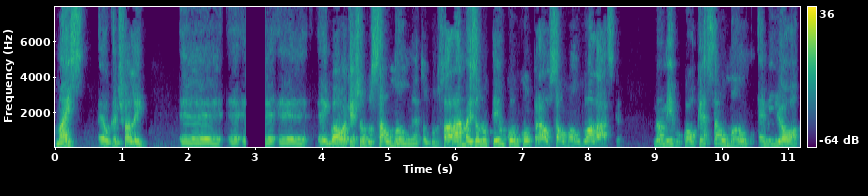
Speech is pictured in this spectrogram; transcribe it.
mas é o que eu te falei. É, é, é, é igual a questão do salmão, né? Todo mundo fala, ah, mas eu não tenho como comprar o salmão do Alasca. Meu amigo, qualquer salmão é melhor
